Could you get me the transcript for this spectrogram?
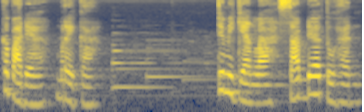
kepada mereka. Demikianlah sabda Tuhan.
